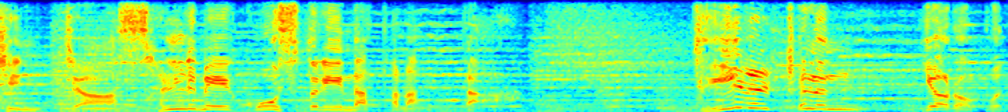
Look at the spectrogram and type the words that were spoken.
진짜 살림의 고수들이 나타났다. 뒤를 캐는 여러분.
